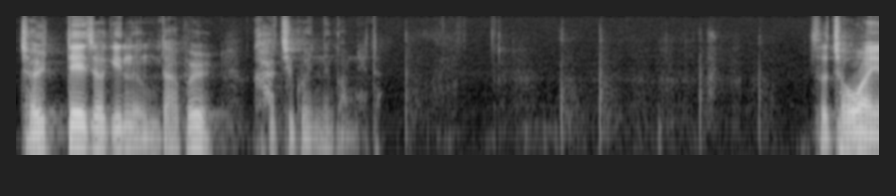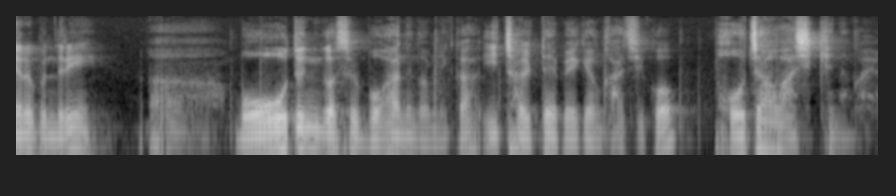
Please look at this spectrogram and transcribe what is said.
절대적인 응답을 가지고 있는 겁니다. 그래서 저와 여러분들이 어, 모든 것을 뭐 하는 겁니까? 이 절대 배경 가지고 보좌화 시키는 거예요.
